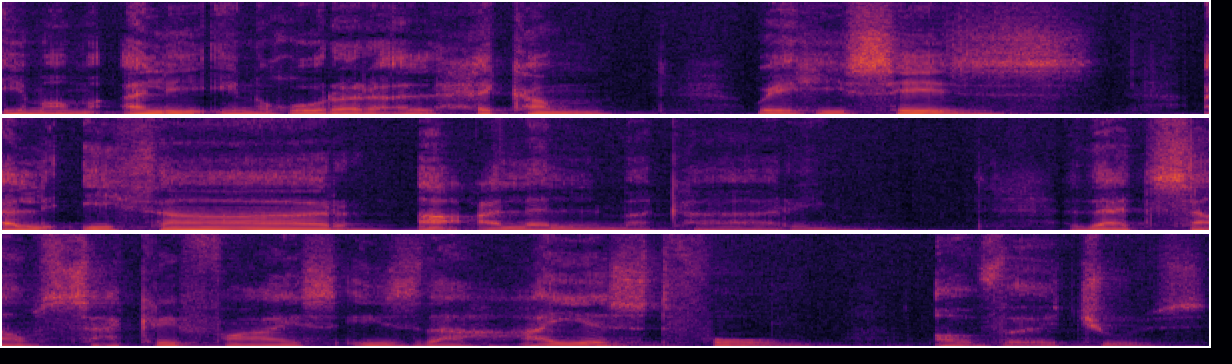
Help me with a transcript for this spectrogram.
Imam Ali in Ghurar al-Hikam, where he says, Al-Ithar a'la al-makarim that self sacrifice is the highest form of virtues.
